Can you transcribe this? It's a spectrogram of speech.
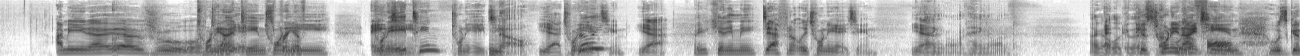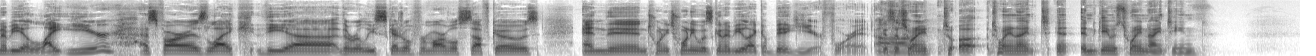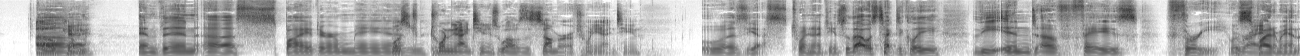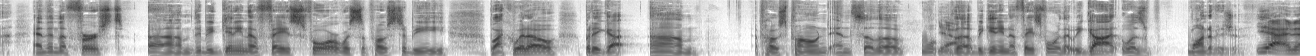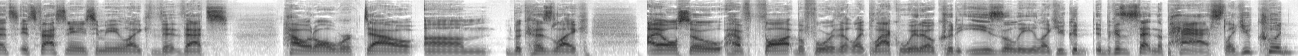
I mean, uh, uh, ooh, 2019, spring of- 2018? 2018? 2018. No. Yeah, 2018. Yeah, Are you kidding me? definitely 2018. Yeah. Hang on, hang on. I gotta look at this. because 2019 fall? was going to be a light year as far as like the uh the release schedule for Marvel stuff goes and then 2020 was going to be like a big year for it. The Um, 20, tw- uh, 2019 Endgame is 2019. okay. Um, and then uh, Spider Man was was, 2019 as well. It was the summer of 2019. Yes 2019. So that was technically the end of Phase Three was Right. Spider Man, and then the first. Um, the beginning of Phase Four was supposed to be Black Widow, but it got um, postponed, and so the w- Yeah. the beginning of Phase Four that we got was WandaVision. Yeah, and that's it's fascinating to me like that that's how it all worked out um, because like I also have thought before that like Black Widow could easily like you could because it's set in the past like you could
